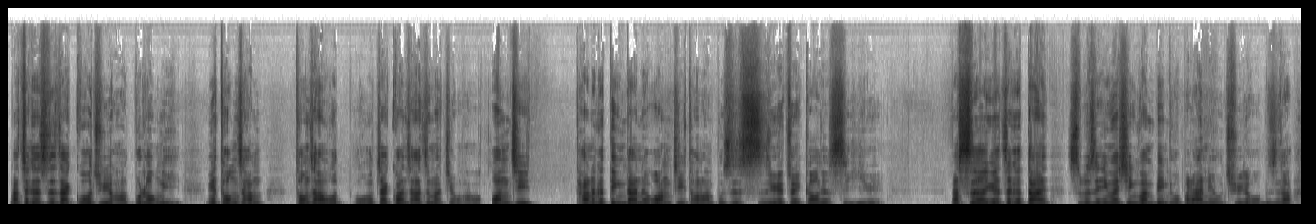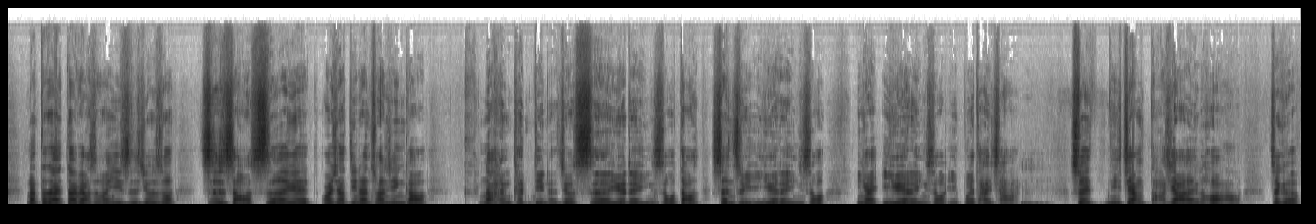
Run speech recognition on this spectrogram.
那这个是在过去哈不容易，因为通常通常我我在观察这么久哈，旺季他那个订单的旺季通常不是十月最高，就十一月。那十二月这个当然是不是因为新冠病毒把它扭曲了？我不知道。那代代表什么意思？就是说至少十二月外销订单创新高，那很肯定的，就十二月的营收到甚至于一月的营收，应该一月的营收也不会太差。嗯。所以你这样打下来的话，哈，这个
